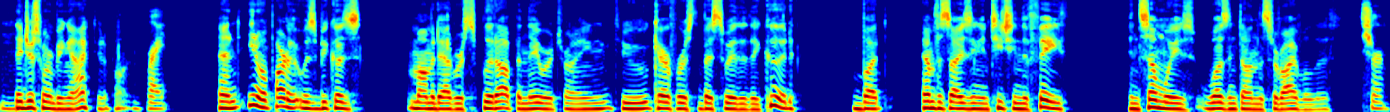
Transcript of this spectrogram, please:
They just weren't being acted upon. right. And, you know, part of it was because mom and dad were split up and they were trying to care for us the best way that they could. But emphasizing and teaching the faith in some ways wasn't on the survival list Sure.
